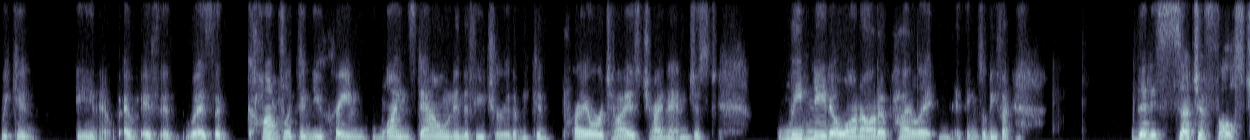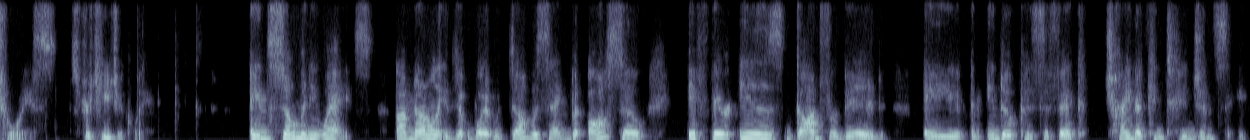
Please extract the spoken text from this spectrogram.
we could you know, if, if as the conflict in Ukraine winds down in the future, that we could prioritize China and just leave NATO on autopilot and things will be fine. That is such a false choice strategically in so many ways. Um, not only what Dov was saying, but also if there is, God forbid, a an Indo-Pacific China contingency,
